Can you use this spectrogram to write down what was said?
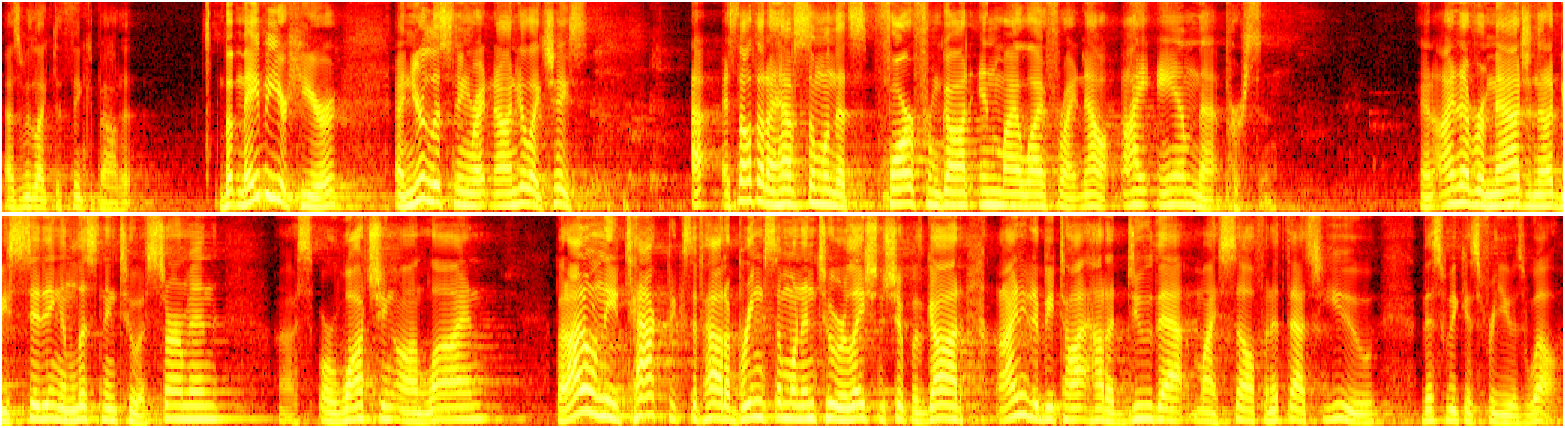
as we like to think about it. But maybe you're here and you're listening right now and you're like, Chase, it's not that I have someone that's far from God in my life right now. I am that person. And I never imagined that I'd be sitting and listening to a sermon uh, or watching online. But I don't need tactics of how to bring someone into a relationship with God. I need to be taught how to do that myself. And if that's you, this week is for you as well.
